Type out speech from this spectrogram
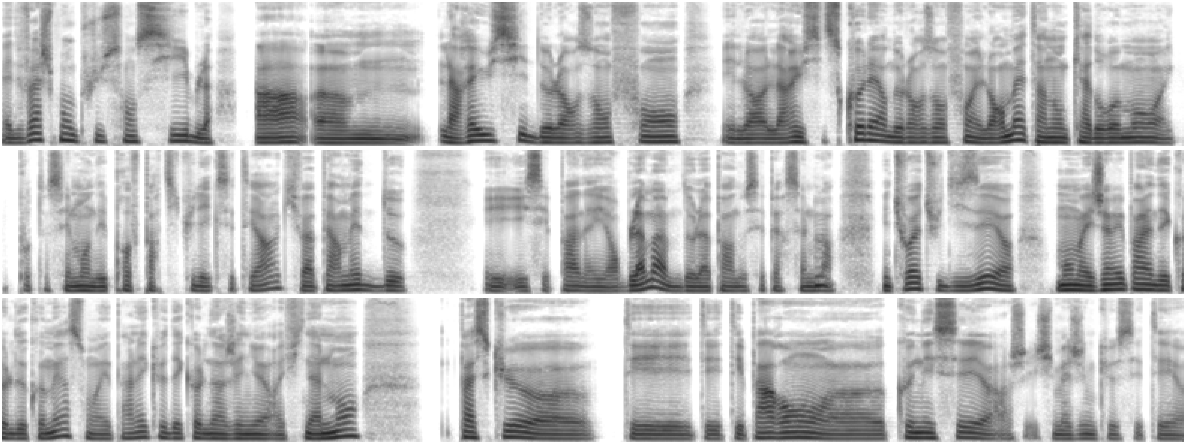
être vachement plus sensibles à euh, la réussite de leurs enfants et leur, la réussite scolaire de leurs enfants et leur mettre un encadrement avec potentiellement des profs particuliers, etc., qui va permettre de et, et c'est pas d'ailleurs blâmable de la part de ces personnes-là. Mais tu vois, tu disais, euh, moi, on m'avait jamais parlé d'école de commerce, on m'avait parlé que d'école d'ingénieur. Et finalement, parce que euh, tes, tes, tes parents euh, connaissaient, j'imagine que c'était, euh,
